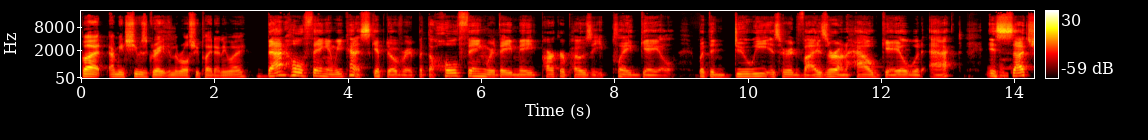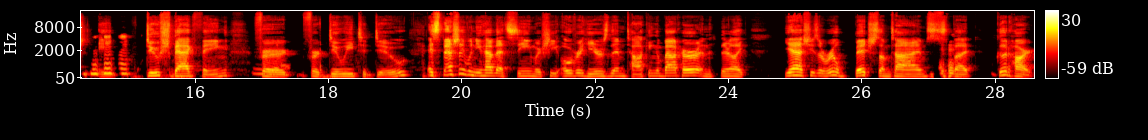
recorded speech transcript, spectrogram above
but I mean she was great in the role she played anyway. that whole thing, and we kind of skipped over it, but the whole thing where they made Parker Posey play Gale, but then Dewey is her advisor on how Gale would act, is Mhm. such a douchebag thing for for Dewey to do, especially when you have that scene where she overhears them talking about her and they're like, "Yeah, she's a real bitch sometimes, but good heart,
